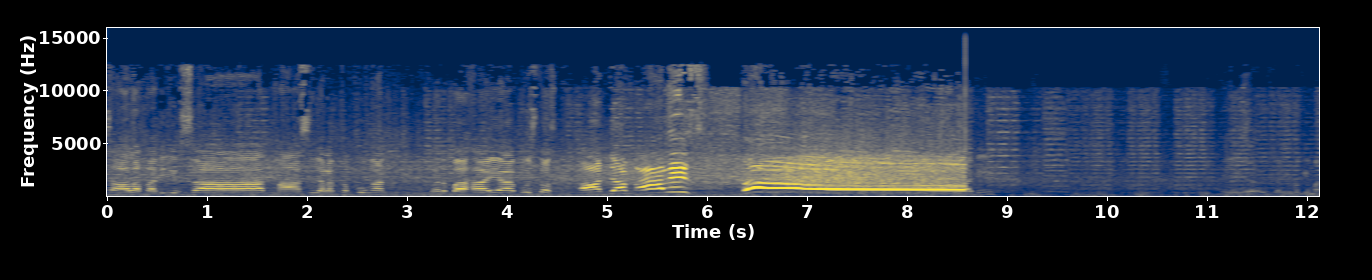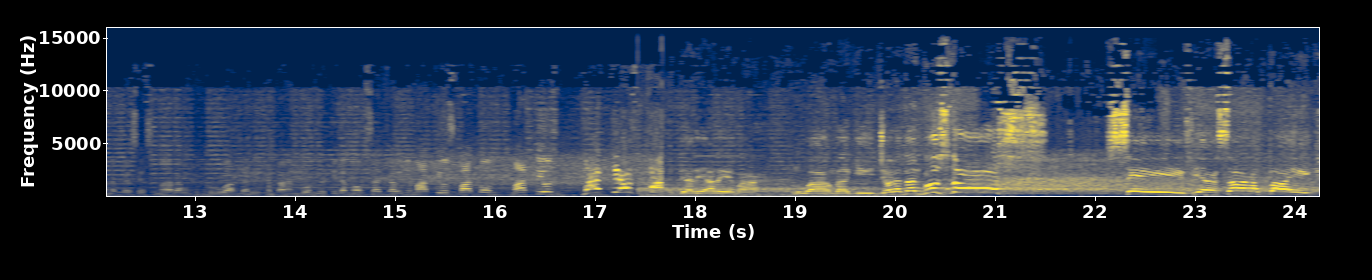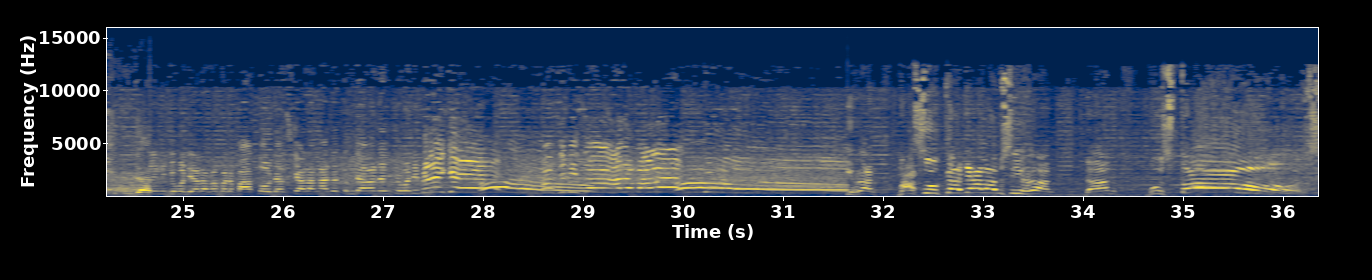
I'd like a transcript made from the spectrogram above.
salah tadi Irsan masih dalam kepungan berbahaya Bustos Adam Alis oh! Semarang untuk keluar dari tekanan Borneo tidak offside kali ini Matius Pato, Matius, Matius Pato. Dari Arema, peluang bagi Jonathan Bustos. Save yang sangat baik. Dan Ini coba diarahkan pada Pato dan sekarang ada tendangan yang coba dimiliki. Masih bisa ada balik. Gol! Siran masuk ke dalam Siran dan Bustos.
